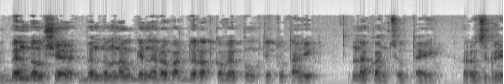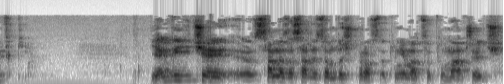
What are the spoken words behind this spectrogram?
będą, się, będą nam generować dodatkowe punkty tutaj na końcu tej rozgrywki. Jak widzicie, same zasady są dość proste. Tu nie ma co tłumaczyć.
